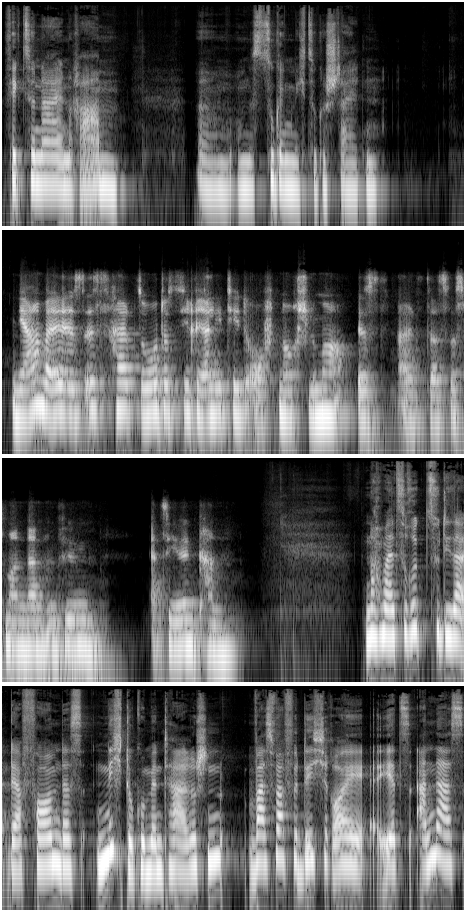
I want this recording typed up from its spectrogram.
fiktionalen Rahmen, ähm, um es zugänglich zu gestalten. Ja, weil es ist halt so, dass die Realität oft noch schlimmer ist als das, was man dann im Film erzählen kann. Nochmal zurück zu dieser, der Form des nicht-dokumentarischen. Was war für dich, Roy, jetzt anders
